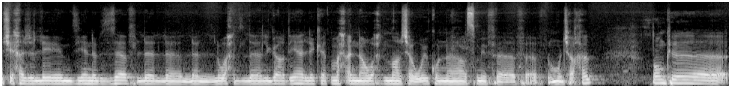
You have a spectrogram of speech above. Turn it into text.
شي حاجة اللي مزيانة بزاف لواحد ال- الكارديان اللي كيطمح أنه واحد النهار حتى هو يكون رسمي في, في, في المنتخب. دونك آه،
